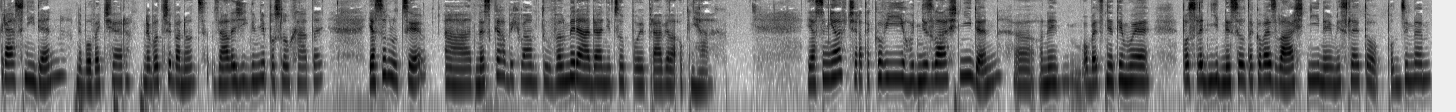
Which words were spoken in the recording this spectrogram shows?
Krásný den, nebo večer, nebo třeba noc, záleží, kdy mě posloucháte. Já jsem Lucie a dneska bych vám tu velmi ráda něco povyprávěla o knihách. Já jsem měla včera takový hodně zvláštní den. Uh, ony obecně ty moje poslední dny jsou takové zvláštní, nevím, jestli je to podzimem,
